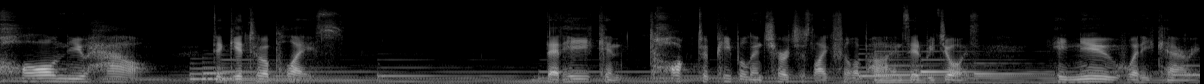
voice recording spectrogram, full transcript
Paul knew how to get to a place that he can talk to people in churches like Philippi and said, Rejoice. He knew what he carried.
